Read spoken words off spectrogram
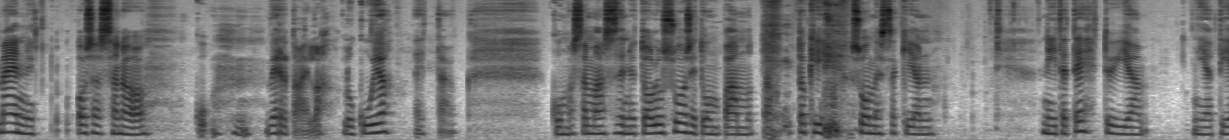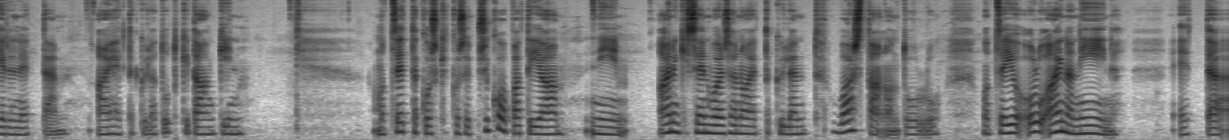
mä en nyt osaa sanoa ku, vertailla lukuja, että kummassa maassa se nyt on ollut suositumpaa, mutta toki Suomessakin on niitä tehty ja, ja tiedän, että aihetta kyllä tutkitaankin – mutta se, että koskiko se psykopatiaa, niin ainakin sen voin sanoa, että kyllä nyt vastaan on tullut. Mutta se ei ole ollut aina niin, että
